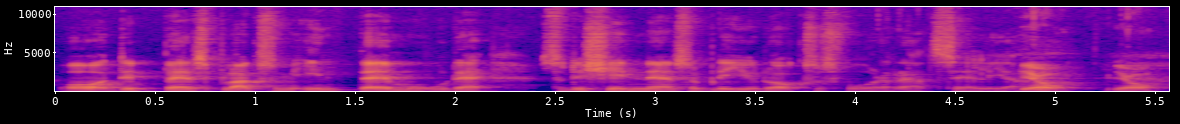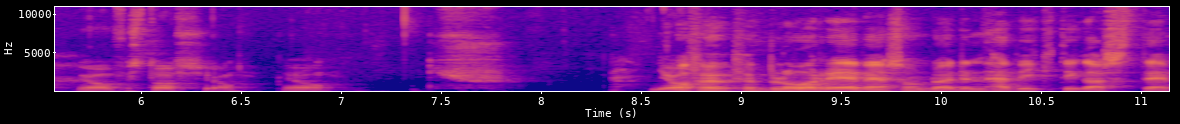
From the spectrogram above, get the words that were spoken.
Och de pälsplagg som inte är mode, så de skinnen så blir ju då också svårare att sälja. Jo, jo, jo förstås, jo, jo. Jo, Och för, för blåräven som då är den här viktigaste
